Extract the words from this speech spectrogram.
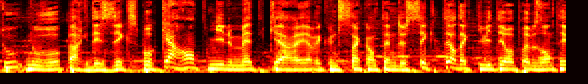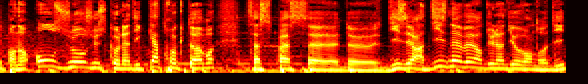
tout nouveau parc des expos. 40 000 mètres carrés avec une cinquantaine de secteurs d'activité représentés pendant 11 jours jusqu'au lundi 4 octobre. Ça se passe euh, de 10h à 19h du lundi au vendredi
